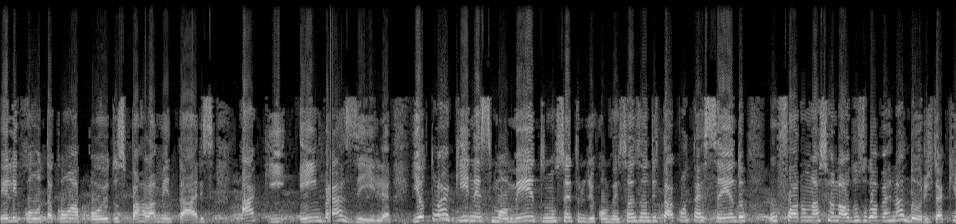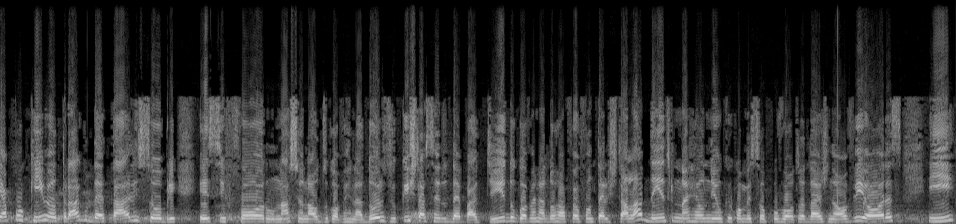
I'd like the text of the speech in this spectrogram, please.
ele conta com o apoio dos parlamentares aqui em Brasília. E eu estou aqui nesse momento no centro de convenções onde está acontecendo o Fórum Nacional dos Governadores. Daqui a pouquinho eu trago detalhes sobre esse Fórum Nacional dos Governadores, o que está sendo debatido. O governador Rafael Fontela está lá dentro na reunião que começou por volta das 9 horas e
